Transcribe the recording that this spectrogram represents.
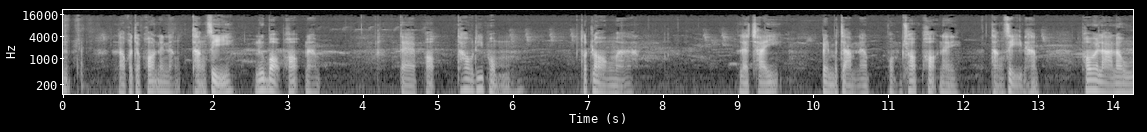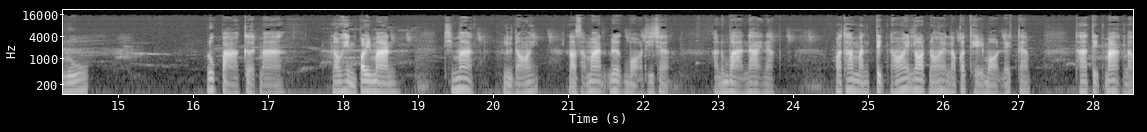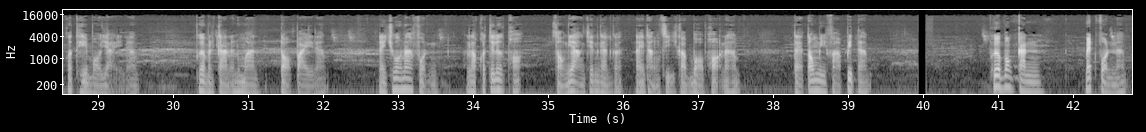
เราก็จะเพาะในถังสีหรือบ่อเพาะนะครับ แต่เพาะเท่าที่ผมทดลองมา และใช้เป็นประจำนะครับ ผมชอบเพาะในถังสีนะครับ เพราะเวลาเรารู้ ลูกปลาเกิดมา เราเห็นปริมาณที่มากหรือน้อย เราสามารถเลือกบ่อที่จะอนุบาลได้นะครับ ว่าถ้ามันติดน้อยรอดน้อย เราก็เทบ่อเล็กนะครับ ถ้าติดมากเราก็เทบ่อใหญ่นะครับ เพื่อเป็นการอนุบาลต่อไปนะครับ ในช่วงหน้าฝนเราก็จะเลือกเพาะสองอย่างเช่นกันก็ในถังสีกับบ่อเพาะนะครับ แต่ต้องมีฝาปิดนะครับ เพื่อป้องกันเม็ดฝนนะครับ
